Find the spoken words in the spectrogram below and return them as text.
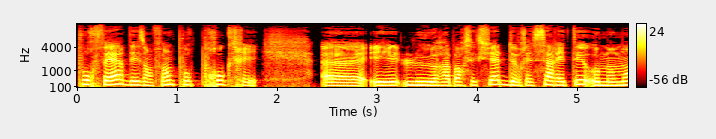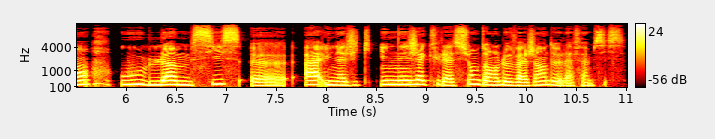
pour faire des enfants, pour procréer. Euh, et le rapport sexuel devrait s'arrêter au moment où l'homme cis euh, a une, une éjaculation dans le vagin de la femme cis.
